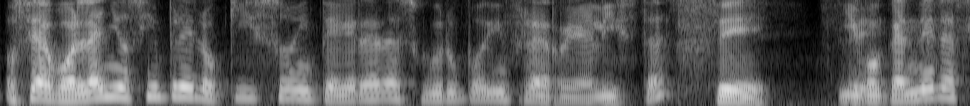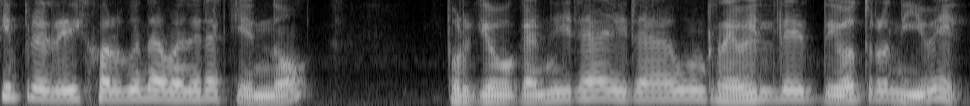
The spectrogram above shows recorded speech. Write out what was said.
O sea, Bolaño siempre lo quiso integrar a su grupo de infrarrealistas. sí, Y sí. Bocanera siempre le dijo de alguna manera que no. Porque Bocanera era un rebelde de otro nivel.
